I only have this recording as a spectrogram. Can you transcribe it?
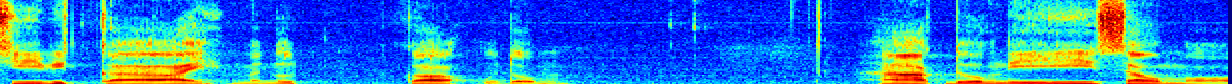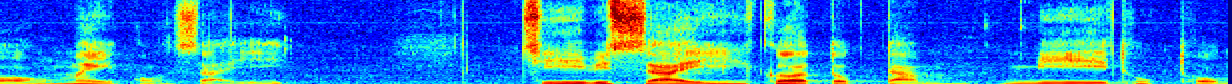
ชีวิตกายมนุษย์ ก็อุดม หากดวงนี้เศร้าหมองไม่ผ่องใส ชีวิตใสก็ตกต่ำมีทุกข์ถม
